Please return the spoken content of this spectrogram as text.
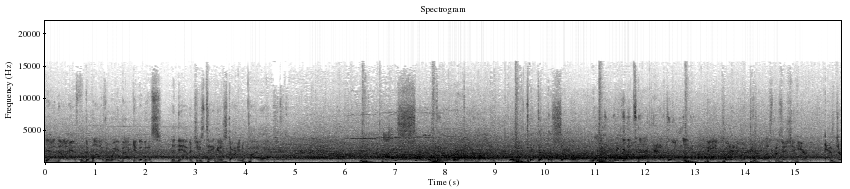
Yeah, now he has to devise a way back into this. The damage he's taken is starting to pile up. I shudder to think what went through his mind when he picked up the shovel. One wicked attack after another. Being put into a perilous position here after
